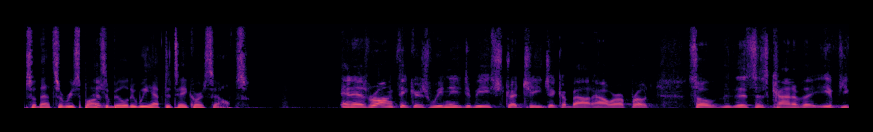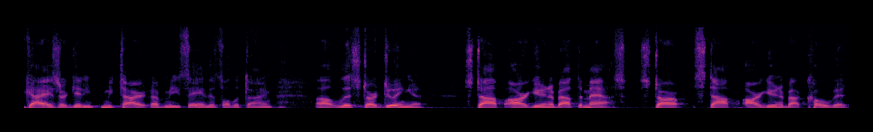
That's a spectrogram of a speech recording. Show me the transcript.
So that's a responsibility we have to take ourselves. And as wrong thinkers, we need to be strategic about our approach. So this is kind of a, if you guys are getting me tired of me saying this all the time, uh, let's start doing it. Stop arguing about the mass. Start, stop arguing about COVID.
